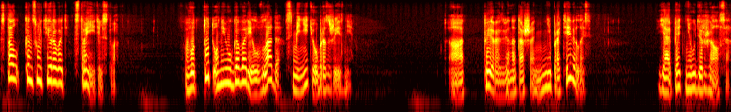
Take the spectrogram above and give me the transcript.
Стал консультировать строительство. Вот тут он и уговорил Влада сменить образ жизни. «А ты разве, Наташа, не противилась?» Я опять не удержался,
